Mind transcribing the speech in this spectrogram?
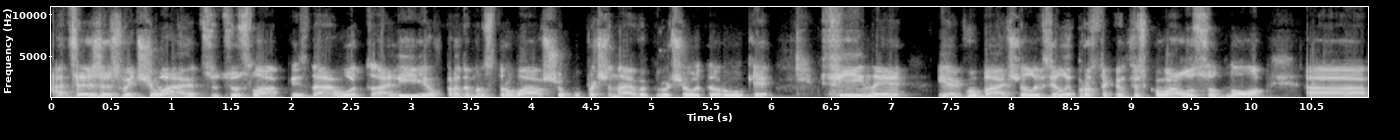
А це ж відчувають цю, цю слабкість. Да? От Алієв продемонстрував, що починає викручувати руки. Фіни. Як ви бачили, взяли просто конфіскували судно, е,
